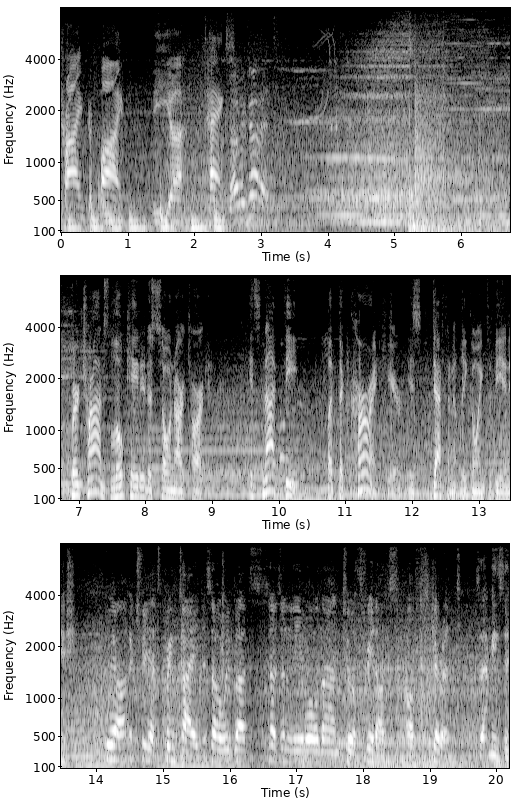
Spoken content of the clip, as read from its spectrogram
trying to find the uh, tanks. we got it. Bertrand's located a sonar target. It's not deep, but the current here is definitely going to be an issue. we are actually at spring tide, so we've got certainly more than two or three knots of current. So that means the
